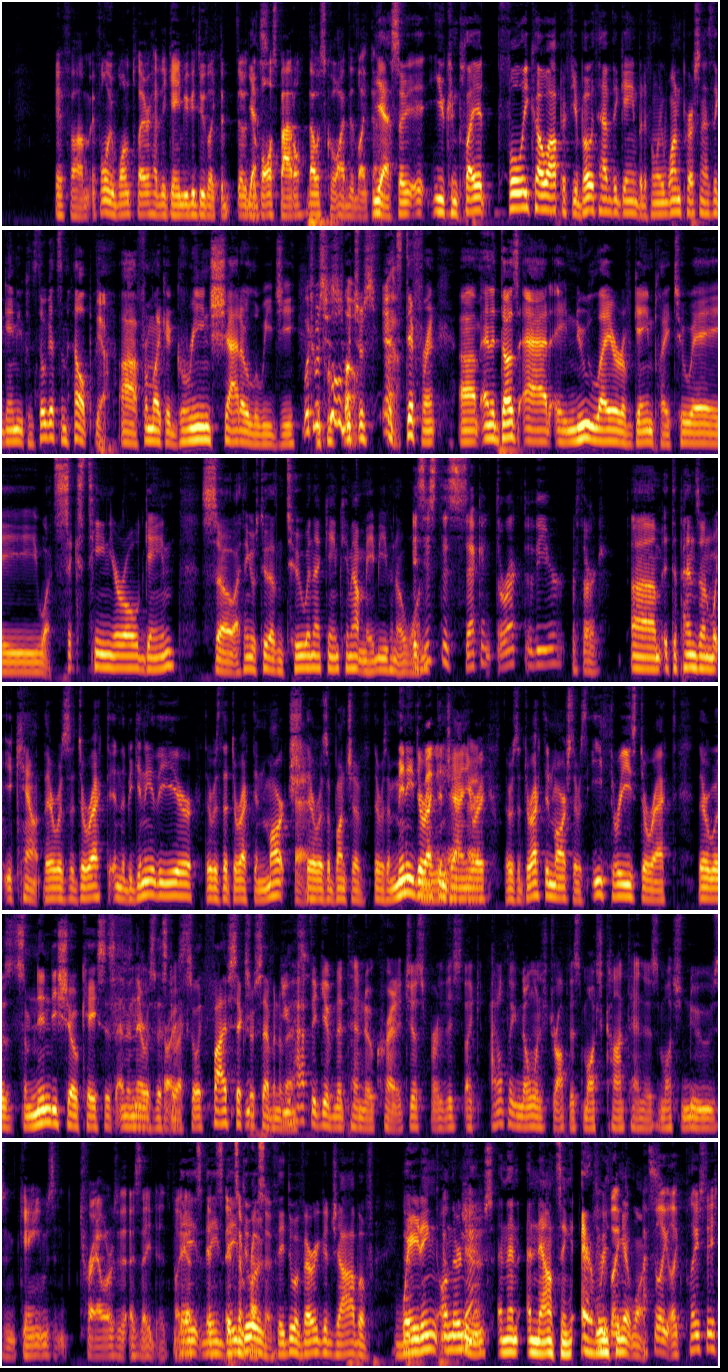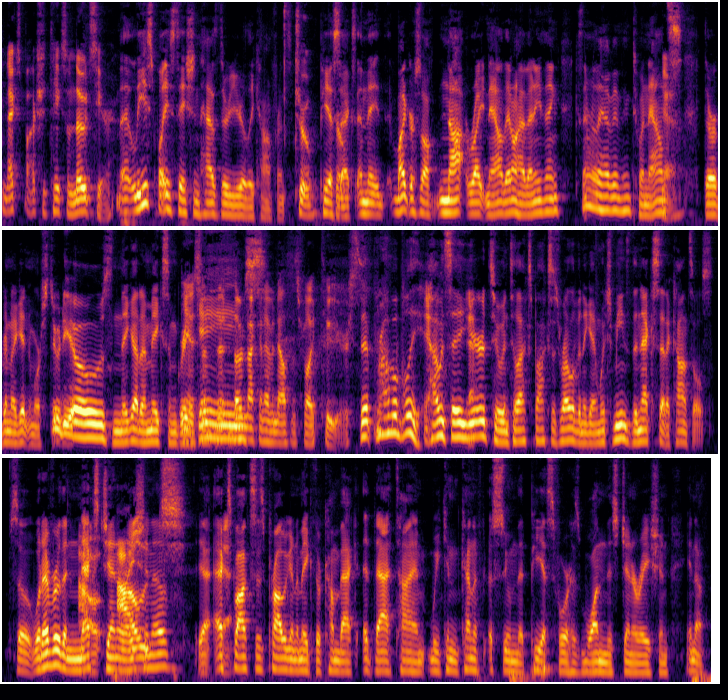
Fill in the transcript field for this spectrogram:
if um if only one player had the game, you could do like the the, Yes. the boss battle. That was cool. I did like that. Yeah, so it, you can play it fully co-op if you both have the game, but if only one person has the game, you can still get some help. Yeah. uh, from like a green shadow Luigi, Which was is- cool, which was Yeah. it's different, um, and it does add a new layer of gameplay to a what sixteen year old game. So I think it was two thousand two when that game came out, maybe even a 01. Is this the second direct of the year or third? Um, it depends on what you count. There was a direct in the beginning of the year. There was the direct in March. Okay. There was a bunch of there was a mini direct Mini, in January. okay. There was a direct in March. There was E3's direct. There was some Nindie showcases, and then there was this Christ. direct. So like five, six, or seven You events. have to give Nintendo credit just for this. Like, I don't think no one's dropped as much content, as much news and games and trailers as they did. Like, they it's, they, it's, they it's do a, they do a very good job of waiting on their Yeah. news and then announcing Dude, everything like, at once. I feel like like PlayStation, Xbox should take some notes here. at least PlayStation has their yearly conference. True, PSX, and they Microsoft not right now. They don't have anything because they don't really have anything to announce. Yeah. They're going to get into more studios, and they got to make some great Yeah, so games. th- they're not going to have announcements for like two years. They- probably. I would say a year or two until Xbox is relevant again, which means the next set of consoles. So whatever the next Ouch. generation Ouch. of, yeah, Xbox is probably going to make their comeback at that time. We can kind of assume that PS4 has won this generation in a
